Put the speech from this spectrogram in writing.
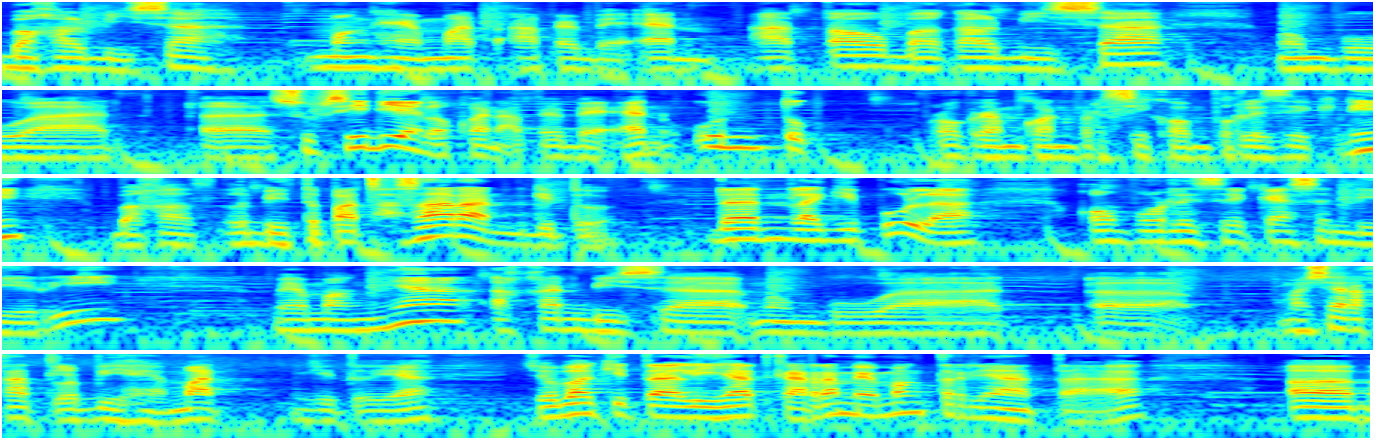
bakal bisa menghemat APBN atau bakal bisa membuat uh, subsidi yang dilakukan APBN untuk program konversi kompor listrik ini bakal lebih tepat sasaran gitu. Dan lagi pula kompor listriknya sendiri memangnya akan bisa membuat uh, masyarakat lebih hemat gitu ya. Coba kita lihat karena memang ternyata uh,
